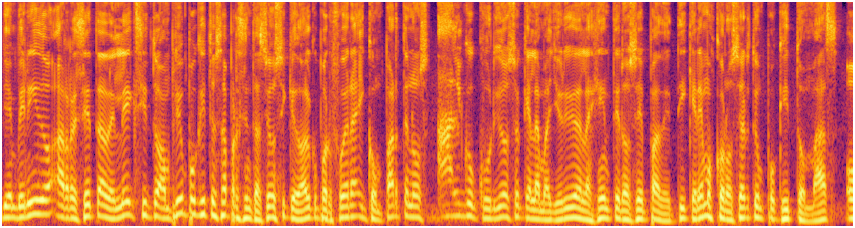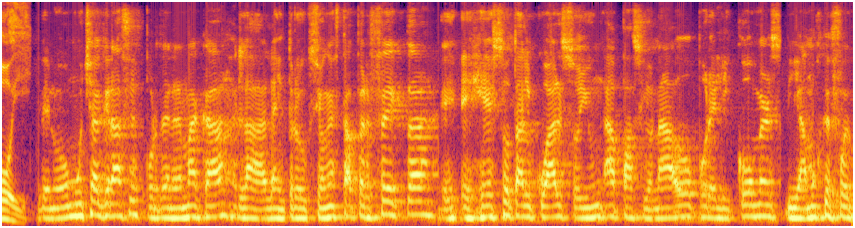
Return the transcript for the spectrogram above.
Bienvenido a receta del éxito. Amplía un poquito esa presentación si quedó algo por fuera y compártenos algo curioso que la mayoría de la gente no sepa de ti. Queremos conocerte un poquito más hoy. De nuevo, muchas gracias por tenerme acá. La, la introducción está perfecta. Es, es, eso tal cual. Soy un apasionado por el e-commerce. Digamos que fue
